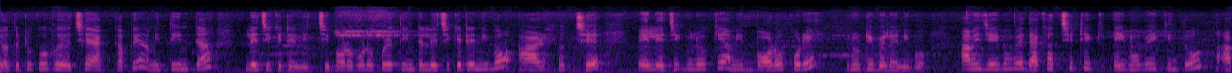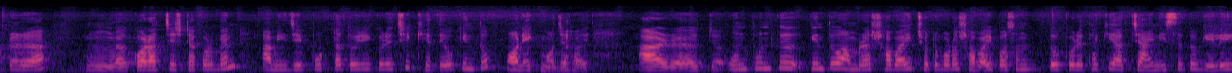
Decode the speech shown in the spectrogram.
যতটুকু হয়েছে এক কাপে আমি তিনটা লেচি কেটে নিচ্ছি। বড় বড় করে তিনটা লেচি কেটে নিব। আর হচ্ছে এই লেচিগুলোকে আমি বড় করে রুটি বেলে নিব। আমি যেইভাবে দেখাচ্ছি ঠিক এইভাবেই কিন্তু আপনারা করার চেষ্টা করবেন। আমি যে পুরটা তৈরি করেছি, খেতেও কিন্তু অনেক মজা হয়। আর উন্থুনকে কিন্তু আমরা সবাই, ছোট বড় সবাই পছন্দ করে থাকি। আর চাইনিজে তো গেলেই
